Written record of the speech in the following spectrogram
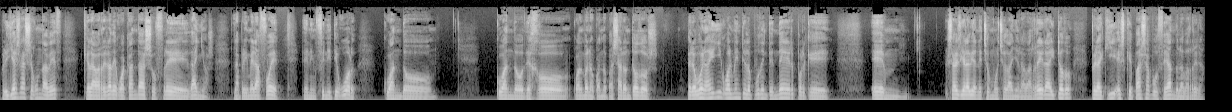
pero ya es la segunda vez que la barrera de Wakanda sufre daños. La primera fue en Infinity War cuando cuando dejó cuando bueno cuando pasaron todos. Pero bueno ahí igualmente lo pude entender porque em, sabes ya le habían hecho mucho daño a la barrera y todo pero aquí es que pasa buceando la barrera.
